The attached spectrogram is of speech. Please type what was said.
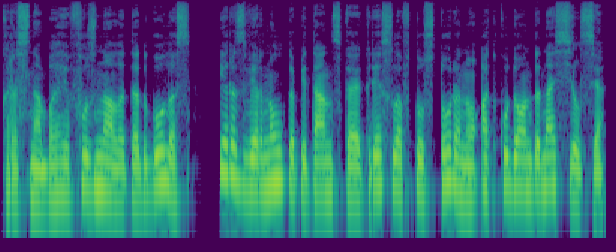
Краснобаев узнал этот голос и развернул капитанское кресло в ту сторону, откуда он доносился,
